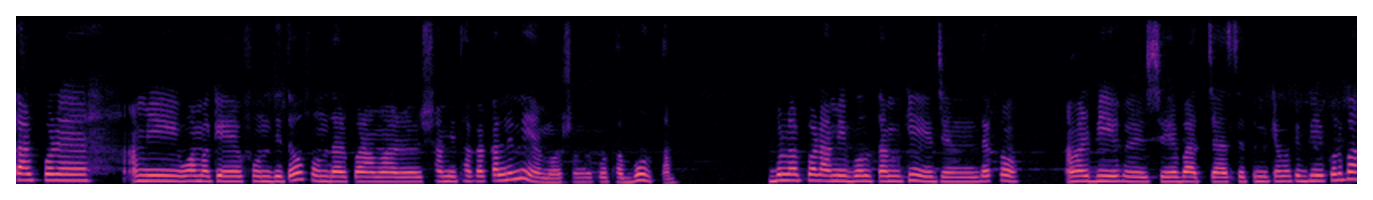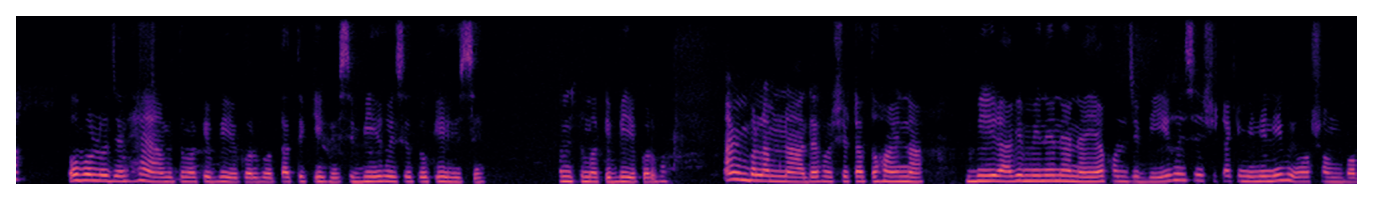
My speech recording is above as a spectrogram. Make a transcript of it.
তারপরে আমি, ও আমাকে ফোন দিত ফোন দেওয়ার পর আমার স্বামী থাকাকালীনই আমি ওর সঙ্গে কথা বলতাম। বলার পর আমি বলতাম কি যে, দেখো, আমার বিয়ে হয়েছে, বাচ্চা আছে, তুমি কি আমাকে বিয়ে করবা? ও বলল যে হ্যাঁ আমি তোমাকে বিয়ে করব। তাতে কি হয়েছে? বিয়ে হয়েছে তো কি হয়েছে? আমি তোমাকে বিয়ে করব। আমি বললাম, না, দেখো, সেটা তো হয় না। বিয়ের আগে মেনে নেয় নাই। এখন যে বিয়ে হয়েছে সেটাকে মেনে নিবি? অসম্ভব।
